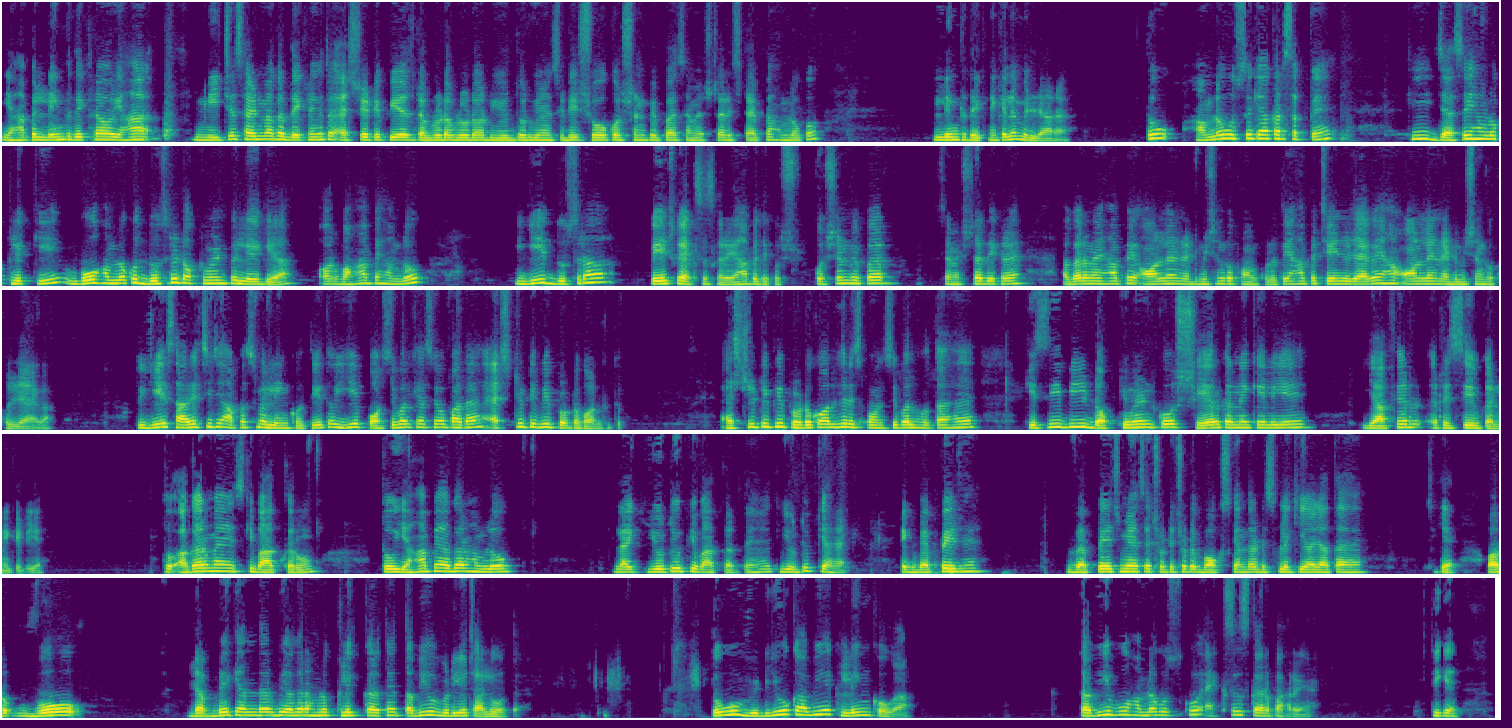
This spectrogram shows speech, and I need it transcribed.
यहाँ पे लिंक दिख रहा है और यहाँ नीचे साइड में अगर देख लेंगे तो H T P S W W dot Durg university show question paper semester इस टाइप का हम लोग को लिंक देखने के लिए मिल जा रहा है। तो हम लोग उससे क्या कर सकते हैं कि जैसे ही हम लोग क्लिक किए, वो हम लोग को दूसरे डॉक्यूमेंट पे ले गया और वहाँ पे हम लोग ये दूसरा पेज को एक्सेस करें। यहाँ पे देखो क्वेश्चन पेपर सेमेस्टर दिख रहा है। अगर मैं यहाँ पे ऑनलाइन एडमिशन का फॉर्म खोलूँ तो यहाँ पे चेंज हो जाएगा, यहाँ ऑनलाइन एडमिशन का खुल जाएगा। तो ये सारी चीज़ें आपस में लिंक होती है तो ये पॉसिबल कैसे हो पाता है? एच प्रोटोकॉल के थ्रू एच प्रोटोकॉल ही रिस्पॉन्सिबल होता है किसी भी डॉक्यूमेंट को शेयर करने के लिए या फिर रिसीव करने के लिए। तो अगर मैं इसकी बात करूँ तो यहाँ पे अगर हम लोग लाइक यूट्यूब की बात करते हैं तो यूट्यूब क्या है? एक वेब पेज है। वेब पेज में ऐसे छोटे छोटे बॉक्स के अंदर डिस्प्ले किया जाता है, ठीक है? और वो डब्बे के अंदर भी अगर हम लोग क्लिक करते हैं, तभी वो वीडियो चालू होता है। तो वो वीडियो का भी एक लिंक होगा। तभी वो हम लोग उसको एक्सेस कर पा रहे हैं, ठीक है?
